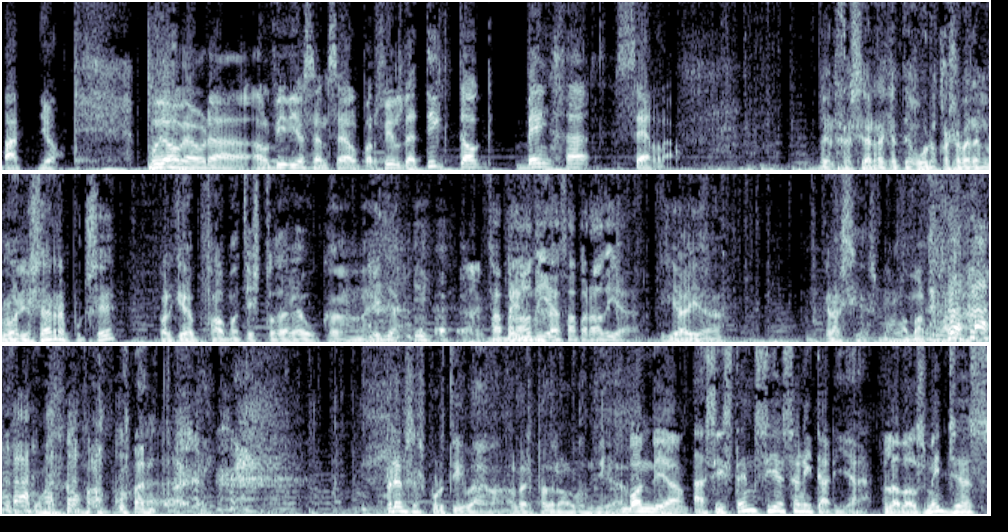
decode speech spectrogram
Batlló. Podeu veure el vídeo sencer al perfil de TikTok Benja Serra. Benja Serra, que té alguna cosa a veure amb Glòria Serra, potser, perquè fa el mateix to de veu que ella. Fa paròdia, fa paròdia. Ja, ja. Gràcies, molt amable. molt amable comentari. Premsa esportiva, Albert Pedrol, bon dia. Bon dia. Assistència sanitària. La dels metges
